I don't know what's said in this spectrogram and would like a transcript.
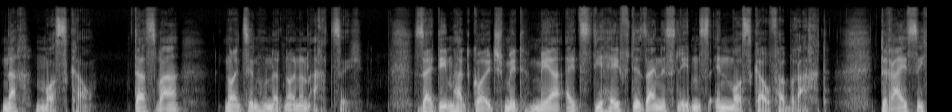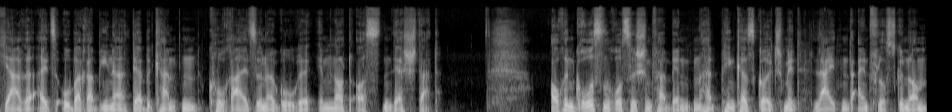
nach Moskau. Das war 1989. Seitdem hat Goldschmidt mehr als die Hälfte seines Lebens in Moskau verbracht. 30 Jahre als Oberrabbiner der bekannten Choralsynagoge im Nordosten der Stadt. Auch in großen russischen Verbänden hat Pinkas Goldschmidt leitend Einfluss genommen,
